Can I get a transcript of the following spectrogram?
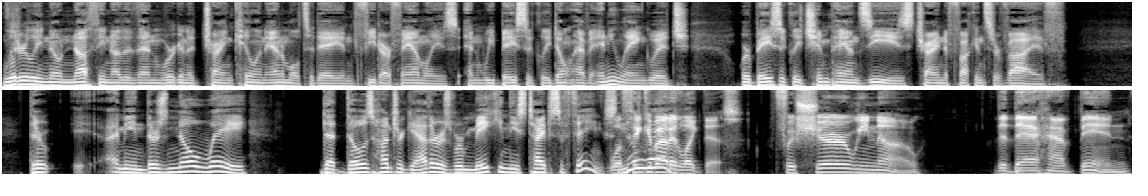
literally know nothing other than we're going to try and kill an animal today and feed our families and we basically don't have any language we're basically chimpanzees trying to fucking survive there i mean there's no way that those hunter gatherers were making these types of things Well, No think about it like this. For sure, we know that there have been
